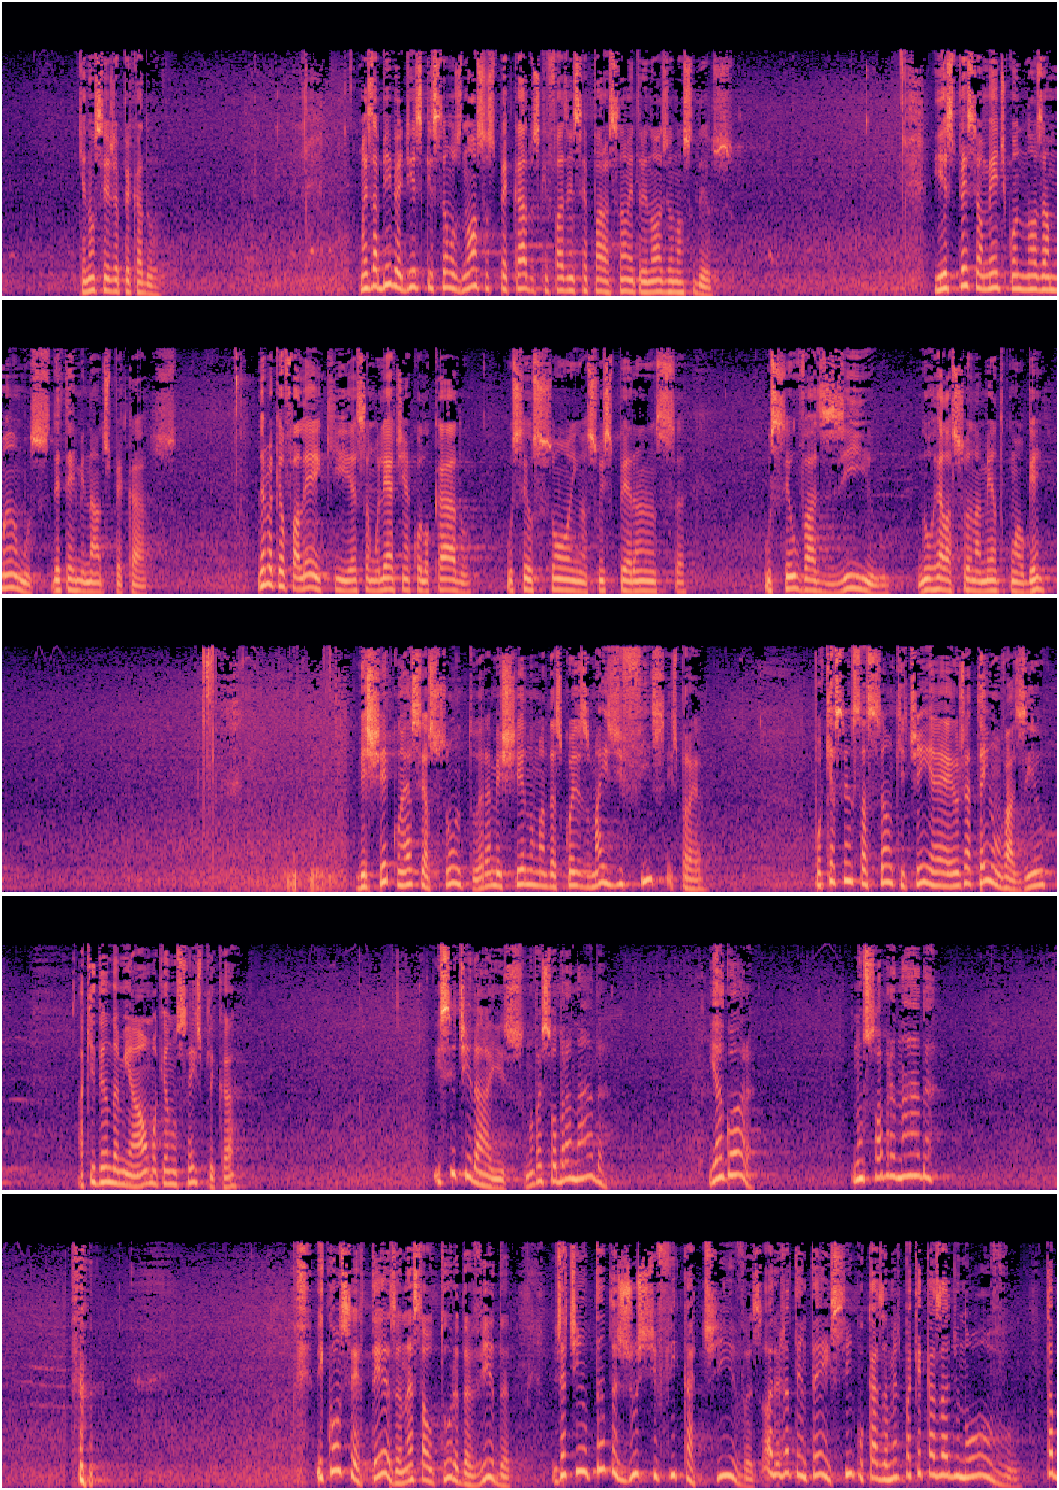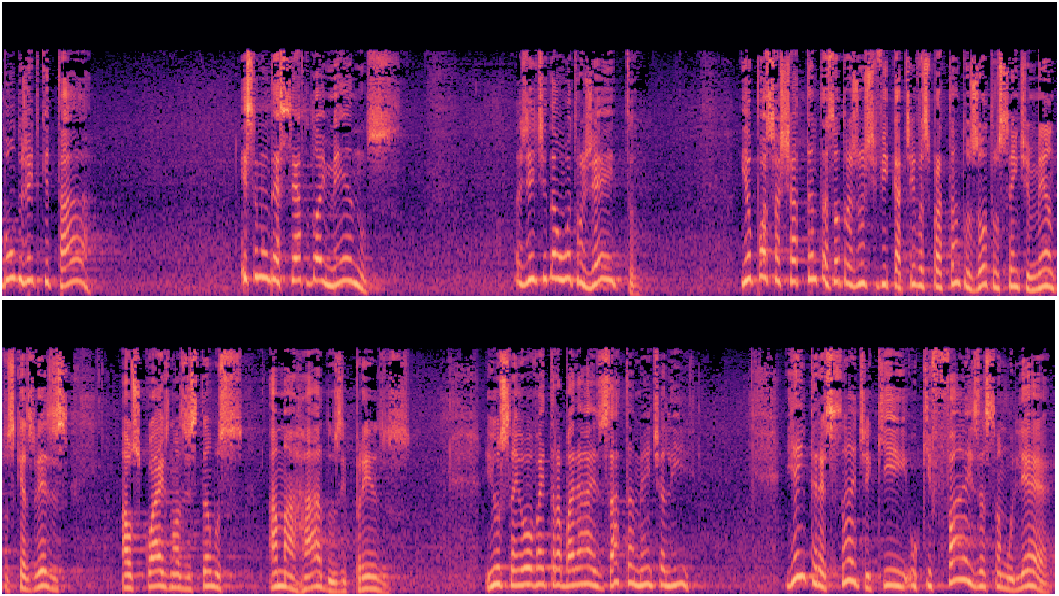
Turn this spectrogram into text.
que não seja pecador. Mas a Bíblia diz que são os nossos pecados que fazem separação entre nós e o nosso Deus. E especialmente quando nós amamos determinados pecados. Lembra que eu falei que essa mulher tinha colocado o seu sonho, a sua esperança, o seu vazio no relacionamento com alguém? Mexer com esse assunto era mexer numa das coisas mais difíceis para ela. Porque a sensação que tinha é: eu já tenho um vazio aqui dentro da minha alma que eu não sei explicar. E se tirar isso, não vai sobrar nada. E agora? Não sobra nada. E com certeza, nessa altura da vida, já tinham tantas justificativas. Olha, eu já tentei cinco casamentos, para que casar de novo? Tá bom do jeito que tá. E se não der certo, dói menos. A gente dá um outro jeito. E eu posso achar tantas outras justificativas para tantos outros sentimentos que às vezes aos quais nós estamos amarrados e presos. E o Senhor vai trabalhar exatamente ali. E é interessante que o que faz essa mulher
